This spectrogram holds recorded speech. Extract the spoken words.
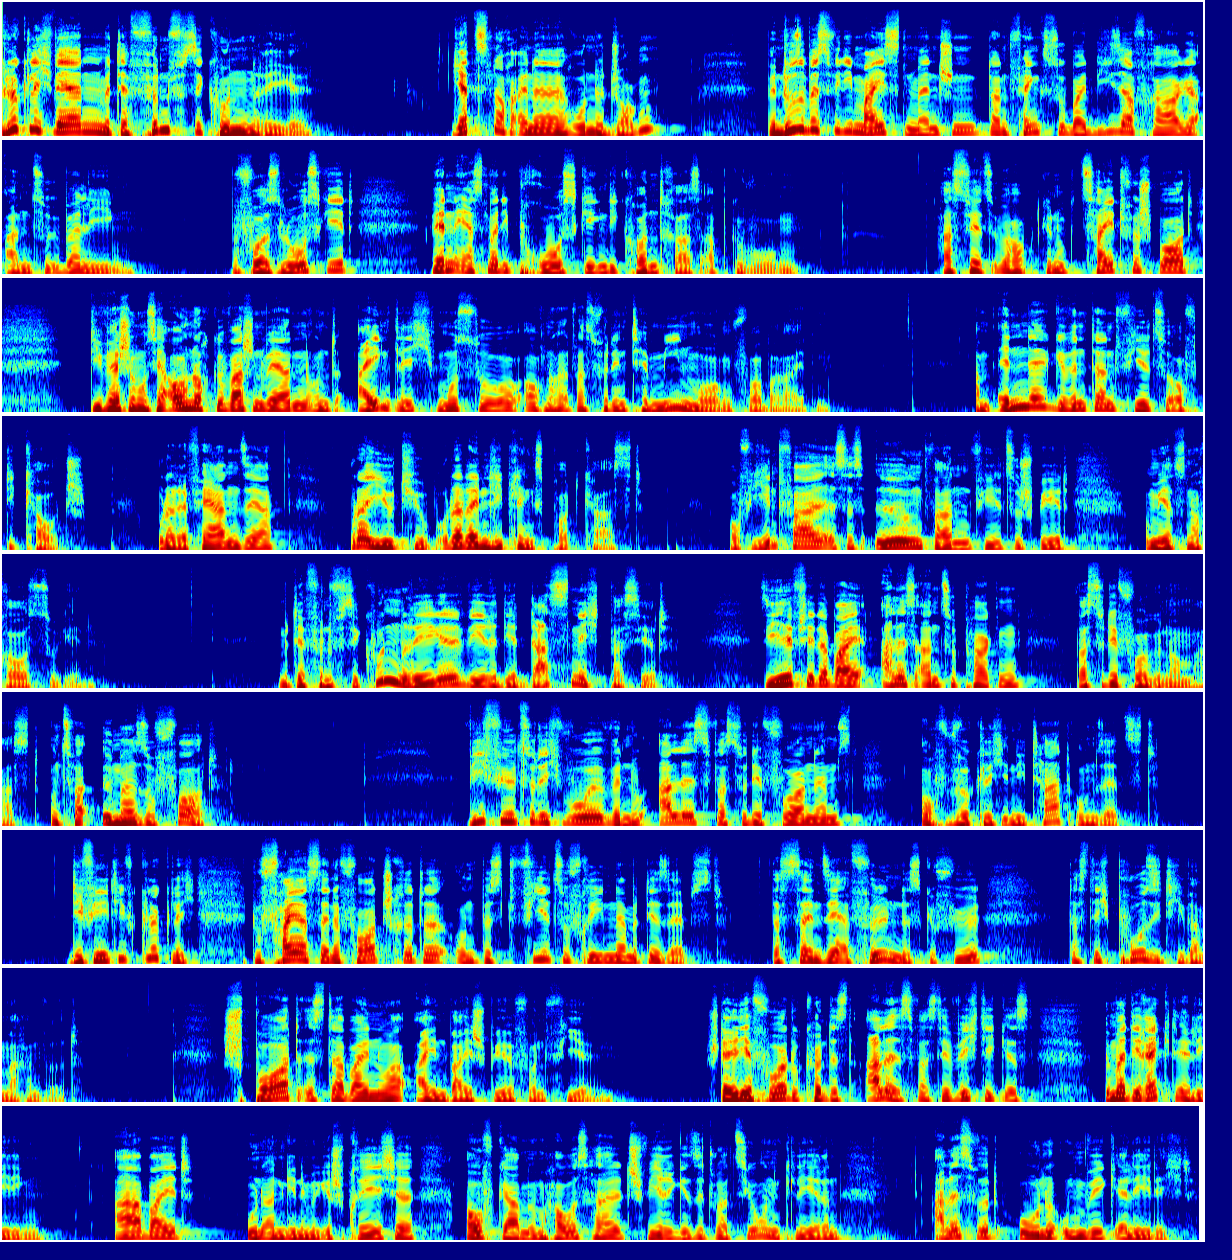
Glücklich werden mit der 5-Sekunden-Regel. Jetzt noch eine Runde joggen? Wenn du so bist wie die meisten Menschen, dann fängst du bei dieser Frage an zu überlegen. Bevor es losgeht, werden erstmal die Pros gegen die Kontras abgewogen. Hast du jetzt überhaupt genug Zeit für Sport? Die Wäsche muss ja auch noch gewaschen werden und eigentlich musst du auch noch etwas für den Termin morgen vorbereiten. Am Ende gewinnt dann viel zu oft die Couch oder der Fernseher oder YouTube oder dein Lieblingspodcast. Auf jeden Fall ist es irgendwann viel zu spät, um jetzt noch rauszugehen. Mit der 5-Sekunden-Regel wäre dir das nicht passiert. Sie hilft dir dabei, alles anzupacken, was du dir vorgenommen hast. Und zwar immer sofort. Wie fühlst du dich wohl, wenn du alles, was du dir vornimmst, auch wirklich in die Tat umsetzt? Definitiv glücklich. Du feierst deine Fortschritte und bist viel zufriedener mit dir selbst. Das ist ein sehr erfüllendes Gefühl, das dich positiver machen wird. Sport ist dabei nur ein Beispiel von vielen. Stell dir vor, du könntest alles, was dir wichtig ist, immer direkt erledigen. Arbeit, unangenehme Gespräche, Aufgaben im Haushalt, schwierige Situationen klären. Alles wird ohne Umweg erledigt.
